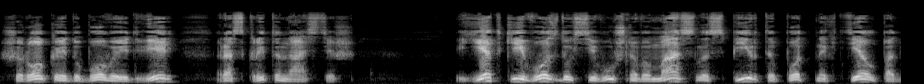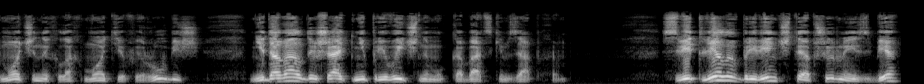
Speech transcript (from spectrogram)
широкая дубовая дверь раскрыта настежь. Едкий воздух сивушного масла, спирта, потных тел, подмоченных лохмотьев и рубищ не давал дышать непривычному к кабацким запахам. Светлело в бревенчатой обширной избе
